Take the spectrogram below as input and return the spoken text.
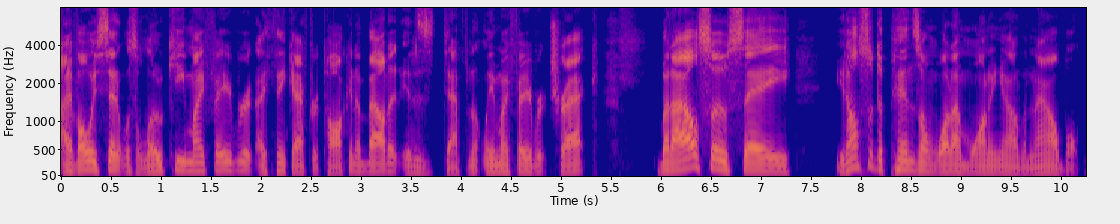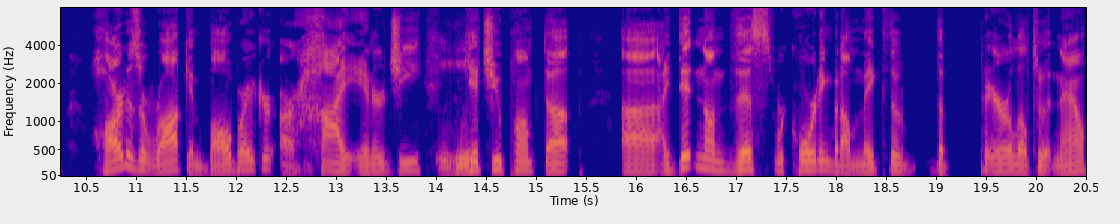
I've always said it was low key my favorite. I think after talking about it, it is definitely my favorite track. But I also say it also depends on what I'm wanting out of an album. Hard as a Rock and Ballbreaker are high energy, Mhm. get you pumped up. Uh, I didn't on this recording, but I'll make the the parallel to it now.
